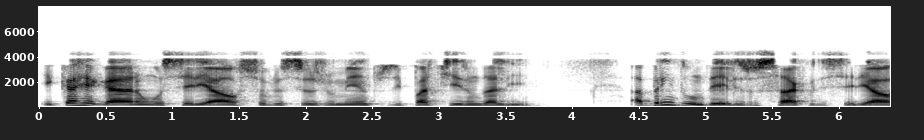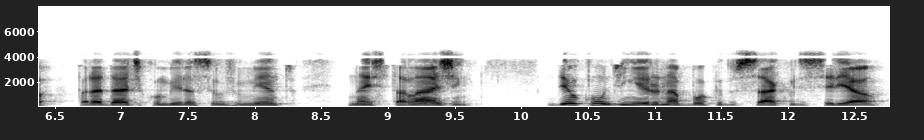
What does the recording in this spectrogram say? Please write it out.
E carregaram o cereal sobre os seus jumentos e partiram dali. Abrindo um deles o saco de cereal para dar de comer ao seu jumento, na estalagem, deu com o dinheiro na boca do saco de cereal.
